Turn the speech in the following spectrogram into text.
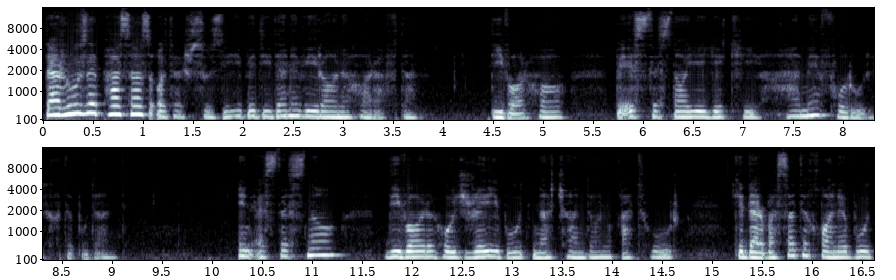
در روز پس از آتش سوزی به دیدن ویرانه ها رفتم. دیوارها به استثنای یکی همه فرو ریخته بودند. این استثنا دیوار حجره‌ای بود نه چندان قطور که در وسط خانه بود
